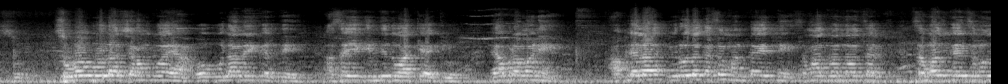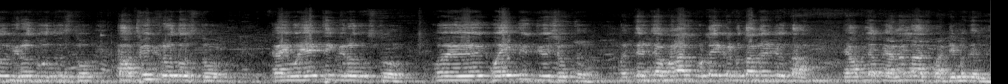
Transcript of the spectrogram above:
सु- सुबह बोला शाम को आया. बोला नाही करते. असं एक हिंदीत वाक्य ऐकलो. त्याप्रमाणे आपल्याला विरोधक असं म्हणता येत नाही. समाज बांधवांचा समाज गैरसमज विरोध होत असतो तात्विक विरोध असतो काही वैयक्तिक विरोध असतो वै- वैयक्तिक द्वेष होतो. पण त्यांच्या मनात कुठेही कटुता न ठेवता ते आपल्या पॅनलला आज पाठीमध्ये दिले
